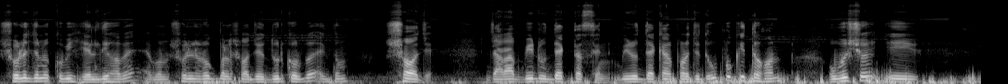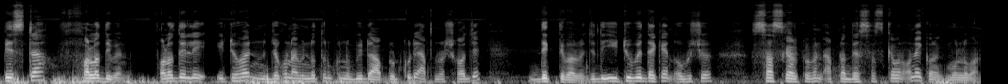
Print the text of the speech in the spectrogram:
শরীরের জন্য খুবই হেলদি হবে এবং শরীরের রোগবালা সহজে দূর করবে একদম সহজে। যারা বিদ্যুৎ দেখতেছেন বিদ্যুৎ দেখার পরে যদি উপকৃত হন, অবশ্যই এই পেজটা ফলো দিবেন। ফলো দিলে এটি হয়। যখন আমি নতুন কোনো ভিডিও আপলোড করি, আপনারা সহজে দেখতে পারবেন। যদি ইউটিউবে দেখেন, অবশ্যই সাবস্ক্রাইব করবেন। আপনাদের সাবস্ক্রাইব অনেক অনেক মূল্যবান।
